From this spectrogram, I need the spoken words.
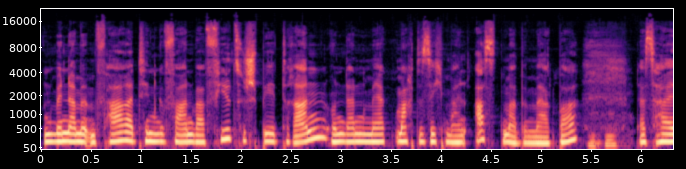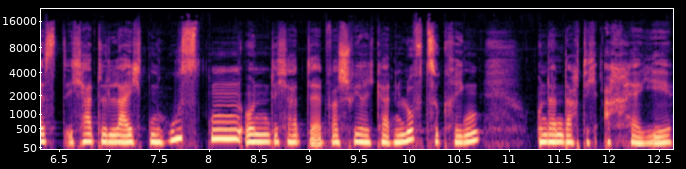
und bin da mit dem Fahrrad hingefahren, war viel zu spät dran und dann merk, machte sich mein Asthma bemerkbar. Das heißt, ich hatte leichten Husten und ich hatte etwas Schwierigkeiten, Luft zu kriegen. Und dann dachte ich, ach herrje,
